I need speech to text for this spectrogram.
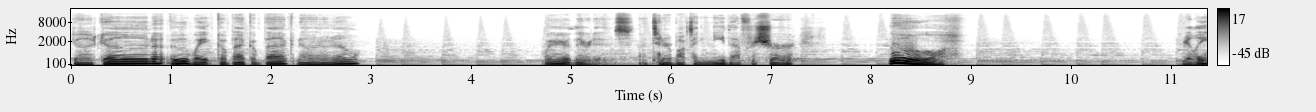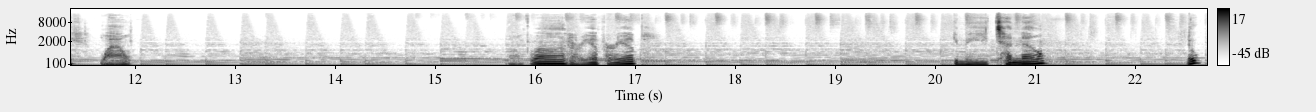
Good, good. Ooh, wait, go back, go back. No, no, no. Where? There it is. That tinder box, I need that for sure. Ooh. Really? Wow. Come on, hurry up, hurry up. Give me 10 now. Nope.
